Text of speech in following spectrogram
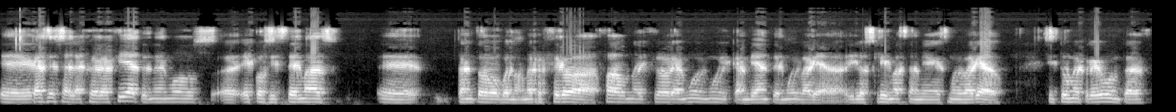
eh, gracias a la geografía tenemos eh, ecosistemas eh, tanto, bueno, me refiero a fauna y flora muy, muy cambiante, muy variada, y los climas también es muy variado. Si tú me preguntas,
